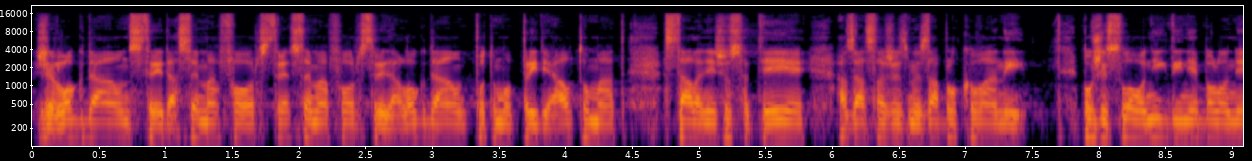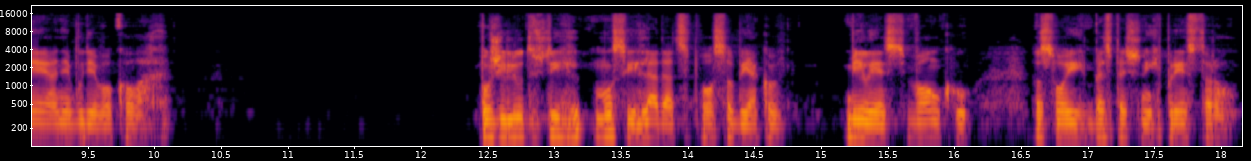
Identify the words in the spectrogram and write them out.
že lockdown, strieda semafor, semafor, strieda lockdown, potom príde automat, stále niečo sa deje a zasa, že sme zablokovaní. Bože slovo nikdy nebolo, nie a nebude v okovách. Boží ľud vždy musí hľadať spôsoby, ako vyliesť vonku do svojich bezpečných priestorov.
